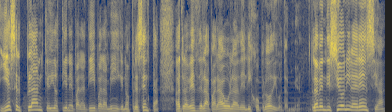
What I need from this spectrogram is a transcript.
Y es el plan que Dios tiene para ti para mí, que nos presenta a través de la parábola del Hijo Pródigo también. La bendición y la herencia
